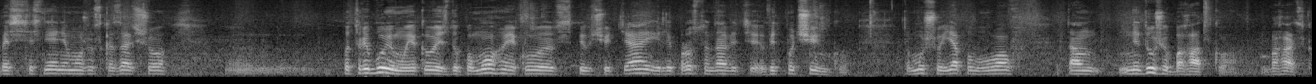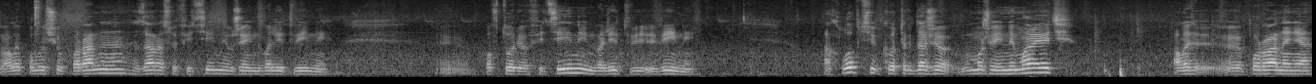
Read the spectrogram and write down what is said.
без стіснення можу сказати, що потребуємо якоїсь допомоги, якогось співчуття або просто навіть відпочинку. Тому що я побував там не дуже багатко, багатсько, але отримав поранення. Зараз офіційний вже інвалід війни. Е, Повторюю, офіційний інвалід війни. А хлопці, котрі навіть може і не мають але, е, поранення,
